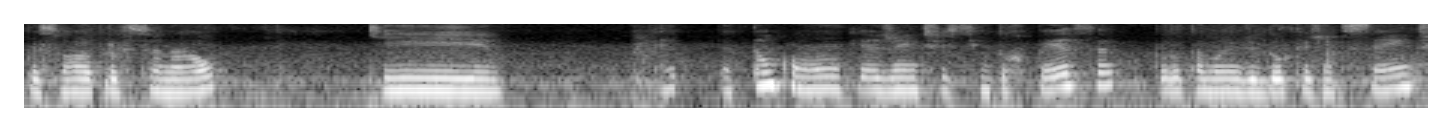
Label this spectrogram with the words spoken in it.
pessoal e profissional, que é, é tão comum que a gente se entorpeça pelo tamanho de dor que a gente sente,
